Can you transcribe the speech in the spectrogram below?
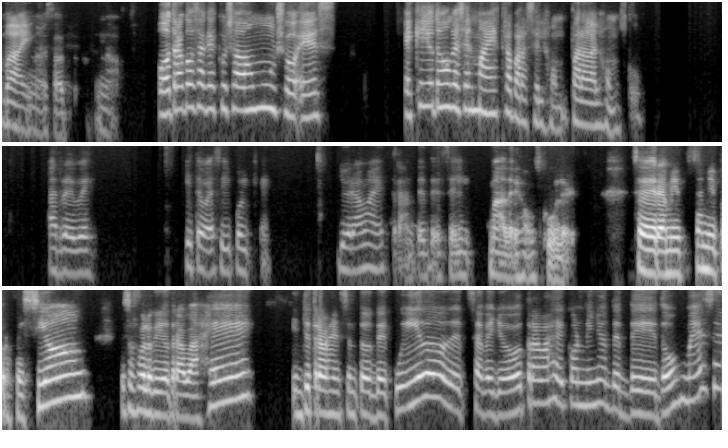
Bye. No, exacto. No. Otra cosa que he escuchado mucho es, es que yo tengo que ser maestra para, hacer home, para dar homeschool. Al revés. Y te voy a decir por qué yo era maestra antes de ser madre homeschooler. O sea, era mi, mi profesión, eso fue lo que yo trabajé, yo trabajé en centros de cuidado, de, ¿sabe? Yo trabajé con niños desde dos meses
